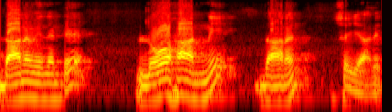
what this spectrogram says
దానం ఏంటంటే లోహాన్ని దానం చేయాలి.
